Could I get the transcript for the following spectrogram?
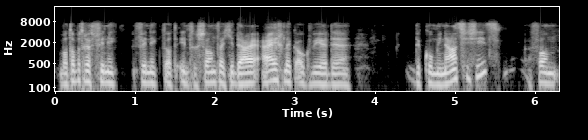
Wat dat betreft vind ik, vind ik dat interessant dat je daar eigenlijk ook weer de, de combinatie ziet van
